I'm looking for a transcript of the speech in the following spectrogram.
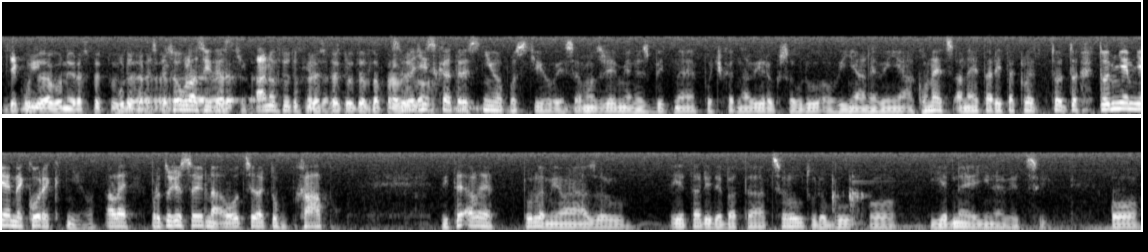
Děkuji. Buďte respektujte. Budu to respektovat. Souhlasíte s tím? Ano, v tuto chvíli Respektujte ta pravidla. Z hlediska trestního postihu je samozřejmě nezbytné počkat na výrok soudu o víně a nevíně a konec. A ne tady takhle. To, to, to mě mě nekorektní, jo? ale protože se jedná o otce, tak to chápu. Víte, ale podle mého názoru je tady debata celou tu dobu o jedné jediné věci. O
